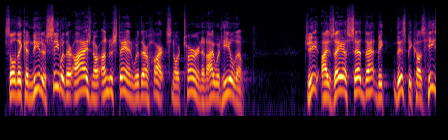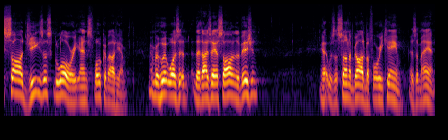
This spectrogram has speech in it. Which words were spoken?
so they can neither see with their eyes nor understand with their hearts, nor turn, and I would heal them. Isaiah said that be, this because he saw Jesus' glory and spoke about him. Remember who it was that, that Isaiah saw in the vision? It was the Son of God before he came as a man.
